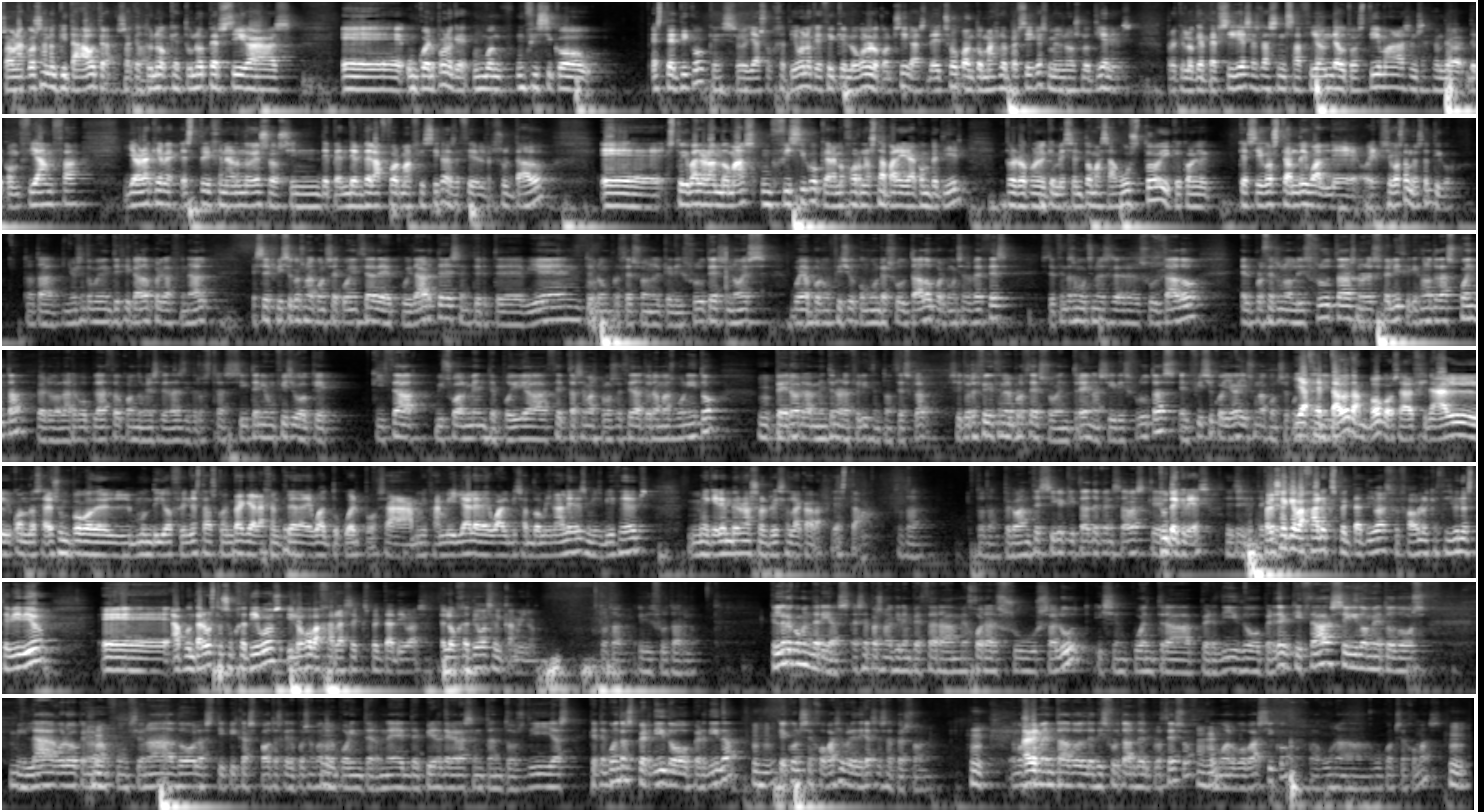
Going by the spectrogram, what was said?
O sea, una cosa no quita la otra. O sea, que tú no, que tú no persigas eh, un cuerpo, no, que un buen un físico estético, que eso ya es subjetivo, no quiere decir que luego no lo consigas. De hecho, cuanto más lo persigues, menos lo tienes. Porque lo que persigues es la sensación de autoestima, la sensación de, de confianza y ahora que estoy generando eso sin depender de la forma física, es decir, el resultado, eh, estoy valorando más un físico que a lo mejor no está para ir a competir, pero con el que me siento más a gusto y que con el que sigo estando igual de... sigo estando estético. Total, yo me siento muy identificado porque al final ese físico es una consecuencia de cuidarte, sentirte bien, tener un proceso en el que disfrutes, no es voy a por un físico como un resultado, porque muchas veces si te centras mucho en ese resultado, el proceso no lo disfrutas, no eres feliz, y quizá no te das cuenta, pero a largo plazo cuando vienes te das dices, ostras, si tenía un físico que quizá visualmente podía aceptarse más por la sociedad, tú era más bonito, mm. pero realmente no era feliz. Entonces, claro, si tú eres feliz en el proceso, entrenas y disfrutas, el físico llega y es una consecuencia. Y aceptado tampoco, o sea, al final, cuando sales un poco del mundillo fitness, te das cuenta que a la gente le da igual tu cuerpo. O sea, a mi familia le da igual mis abdominales, mis bíceps, me quieren ver una sonrisa en la cara, ya está. Total. Pero antes sí que quizás te pensabas que... Tú te crees. Por eso hay que bajar expectativas, por favor, los que estéis viendo este vídeo. Eh, apuntar vuestros objetivos y luego bajar las expectativas. El objetivo es el camino. Total, y disfrutarlo. ¿Qué le recomendarías a esa persona que quiere empezar a mejorar su salud y se encuentra perdido o perdida? Quizás ha seguido métodos milagro que no han hmm. funcionado, las típicas pautas que te puedes encontrar hmm. por internet de pierde grasa en tantos días, que te encuentras perdido o perdida, ¿qué consejo básico le dirías a esa persona? Hmm. Hemos comentado el de disfrutar del proceso como algo básico. ¿Alguna, ¿Algún consejo más? Hmm.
